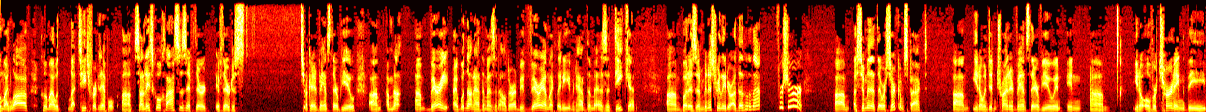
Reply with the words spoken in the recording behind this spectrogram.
whom I love, whom I would let teach, for example, um, Sunday school classes, if they're if they're just not going to advance their view, um, I'm not. I'm very. I would not have them as an elder. I'd be very unlikely to even have them as a deacon. Um, but as a ministry leader, other than that, for sure. Um, assuming that they were circumspect, um, you know, and didn't try and advance their view in, in um, you know, overturning the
